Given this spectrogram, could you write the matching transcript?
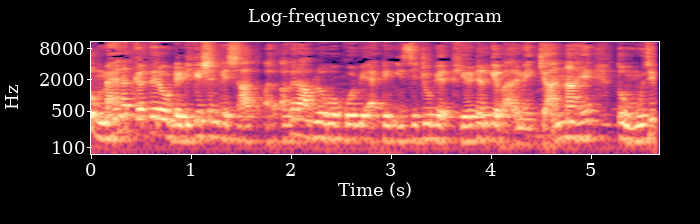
तो मेहनत करते रहो डेडिकेशन के साथ। और अगर आप लोगों को कोई भी एक्टिंग इंस्टीट्यूट या थिएटर के बारे में जानना है तो मुझे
